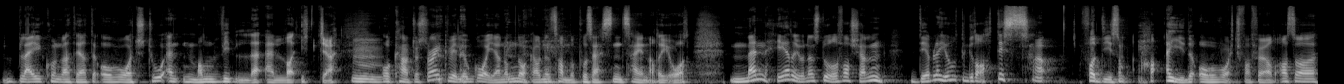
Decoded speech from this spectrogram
ble konvertert til Overwatch 2, enten man ville eller ikke. Og Counter-Strike vil jo gå gjennom noe av den samme prosessen senere i år. Men her er jo den store forskjellen. Det ble gjort gratis. Ja. For de som har- eide Overwatch fra før. Altså,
